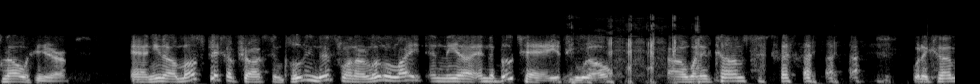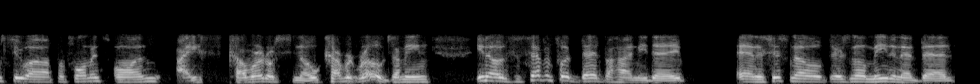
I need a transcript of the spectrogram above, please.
snow here, and you know, most pickup trucks, including this one, are a little light in the uh, in the bootay, if you will, uh, when it comes when it comes to uh, performance on ice covered or snow covered roads. I mean, you know, it's a seven foot bed behind me, Dave, and it's just no, there's no meat in that bed,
